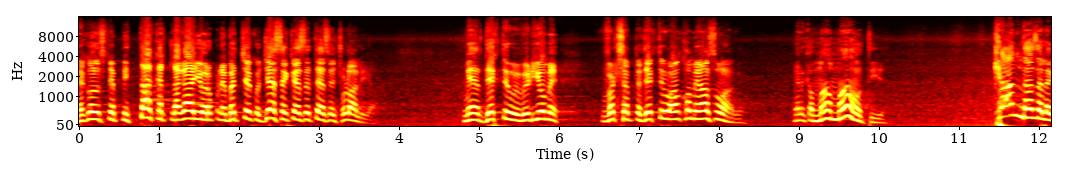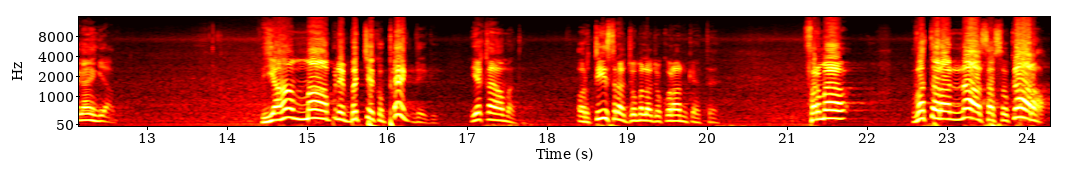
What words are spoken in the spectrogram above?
लेकिन उसने अपनी ताकत लगाई और अपने बच्चे को जैसे कैसे तैसे छुड़ा लिया। मैं देखते हुए वीडियो में व्हाट्सएप पे देखते हुए आँखों में आँसू आ गए। मैंने कहा, माँ, माँ होती है। क्या अंदाज़ा लगाएँगे आप? यहाँ माँ अपने बच्चे को फेंक देगी। यह कयामत है। और तीसरा जुमला जो कुरान कहते हैं, फरमाया वतरा ना सुकारा।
